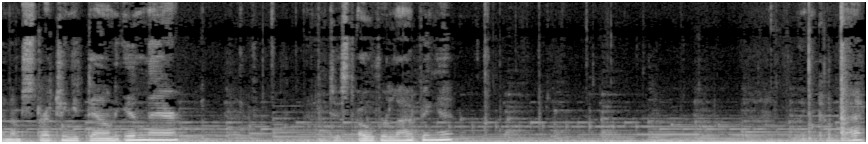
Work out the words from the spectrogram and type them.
And I'm stretching it down in there just overlapping it. And come back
